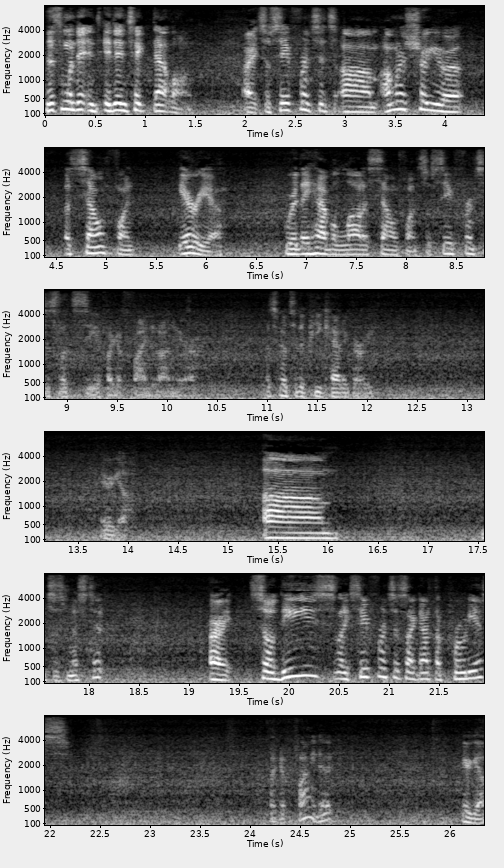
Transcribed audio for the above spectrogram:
this one didn't, it didn't take that long. All right, so say for instance, um, I'm gonna show you a, a sound font area where they have a lot of sound fonts. So say for instance, let's see if I can find it on here. Let's go to the P category. Here we go. Um, just missed it. All right, so these, like say for instance, I got the Proteus. If I can find it. Here you go.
